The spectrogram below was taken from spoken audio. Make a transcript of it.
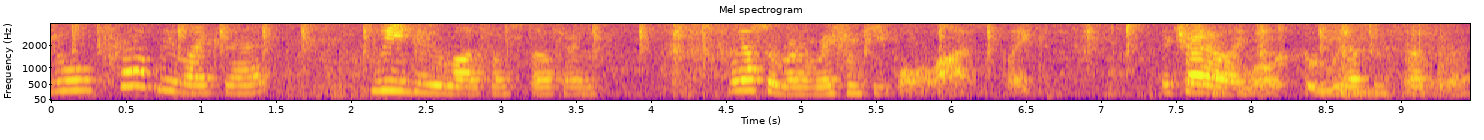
you'll probably like that. We do a lot of fun stuff and we also run away from people a lot. Like they try to like We've lost the hit us and stuff, but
